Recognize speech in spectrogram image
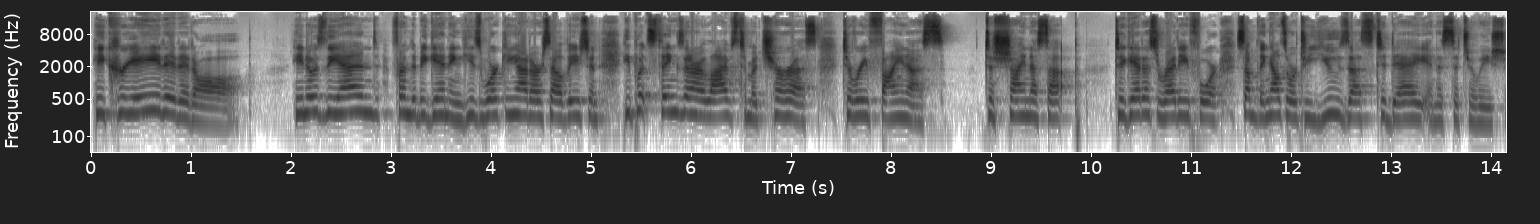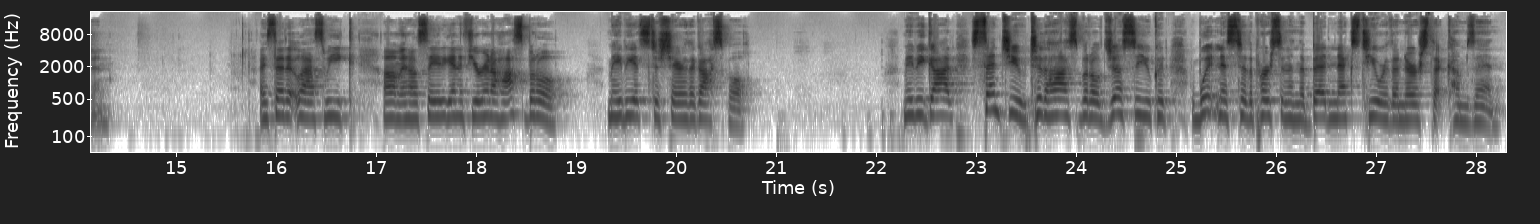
He created it all. He knows the end from the beginning. He's working out our salvation. He puts things in our lives to mature us, to refine us, to shine us up to get us ready for something else or to use us today in a situation. I said it last week, um, and I'll say it again. If you're in a hospital, maybe it's to share the gospel. Maybe God sent you to the hospital just so you could witness to the person in the bed next to you or the nurse that comes in.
